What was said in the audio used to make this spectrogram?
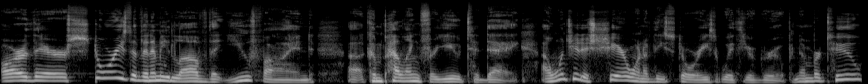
Are there stories of enemy love that you find uh, compelling for you today? I want you to share one of these stories with your group. Number two,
